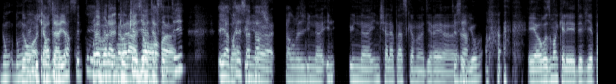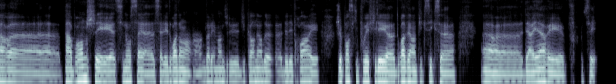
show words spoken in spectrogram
dont, dont Dont, une euh, quasi 41. interceptée, Ouais, hein. voilà, donc voilà, quasi intercepté. et après, ça une, part. euh, sur- Pardon, vas-y. une, une, une euh, inch à la passe, comme euh, dirait euh. Elio. Et heureusement qu'elle est déviée par, euh, par Branch, et euh, sinon ça, ça allait droit dans, dans les mains du, du corner de, de Détroit. Et je pense qu'il pouvait filer euh, droit vers un pick six euh, euh, derrière. Et c'est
